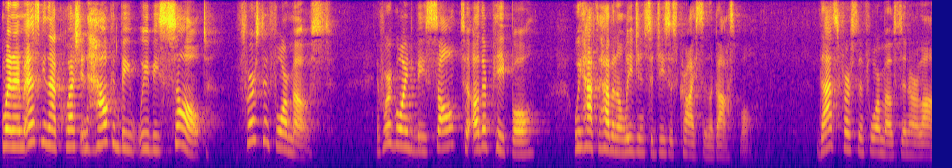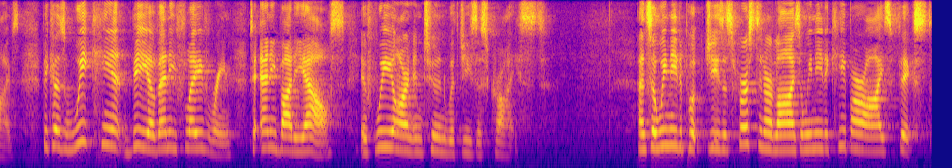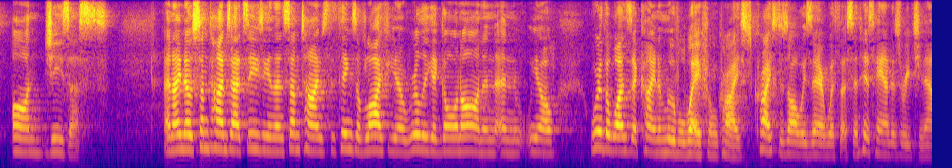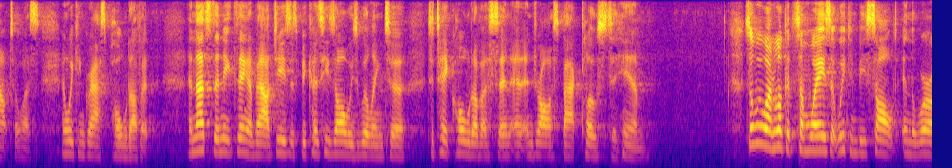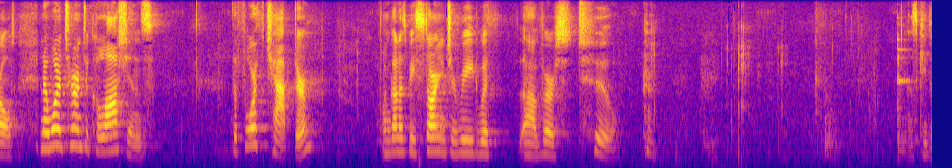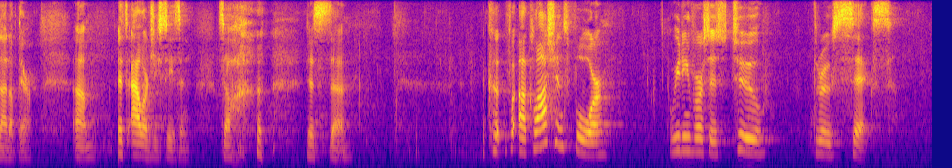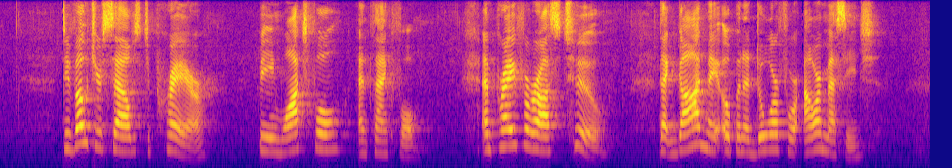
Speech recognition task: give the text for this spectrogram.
when I'm asking that question, how can be, we be salt? First and foremost, if we're going to be salt to other people, we have to have an allegiance to Jesus Christ and the gospel. That's first and foremost in our lives. Because we can't be of any flavoring to anybody else if we aren't in tune with Jesus Christ. And so we need to put Jesus first in our lives and we need to keep our eyes fixed on Jesus. And I know sometimes that's easy, and then sometimes the things of life, you know, really get going on, and, and you know, we're the ones that kind of move away from Christ. Christ is always there with us, and his hand is reaching out to us, and we can grasp hold of it. And that's the neat thing about Jesus because he's always willing to, to take hold of us and, and, and draw us back close to him. So we want to look at some ways that we can be salt in the world. And I want to turn to Colossians, the fourth chapter. I'm going to be starting to read with uh, verse 2. Let's keep that up there. Um, it's allergy season. So just. Uh, uh, Colossians 4, reading verses 2 through 6. Devote yourselves to prayer, being watchful and thankful. And pray for us too, that God may open a door for our message,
